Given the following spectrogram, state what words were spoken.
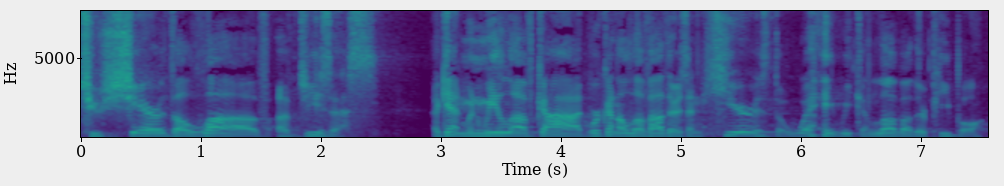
to share the love of Jesus. Again, when we love God, we're going to love others. And here is the way we can love other people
